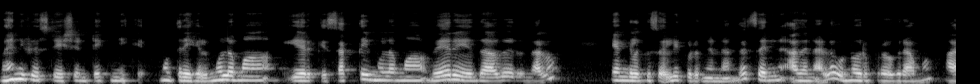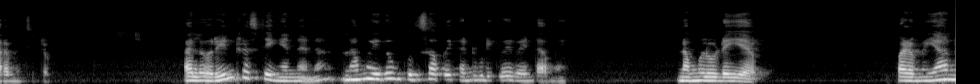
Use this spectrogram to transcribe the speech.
மேனிஃபெஸ்டேஷன் டெக்னிக் முத்திரைகள் மூலமாக இயற்கை சக்தி மூலமாக வேறு ஏதாவது இருந்தாலும் எங்களுக்கு சொல்லி கொடுங்கன்னாங்க. சரி அதனால் இன்னொரு ப்ரோக்ராமும் ஆரம்பிச்சிட்டோம். அதில் ஒரு இன்ட்ரெஸ்டிங் என்னென்னா நம்ம எதுவும் புதுசாக போய் கண்டுபிடிக்கவே வேண்டாமே. நம்மளுடைய பழமையான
